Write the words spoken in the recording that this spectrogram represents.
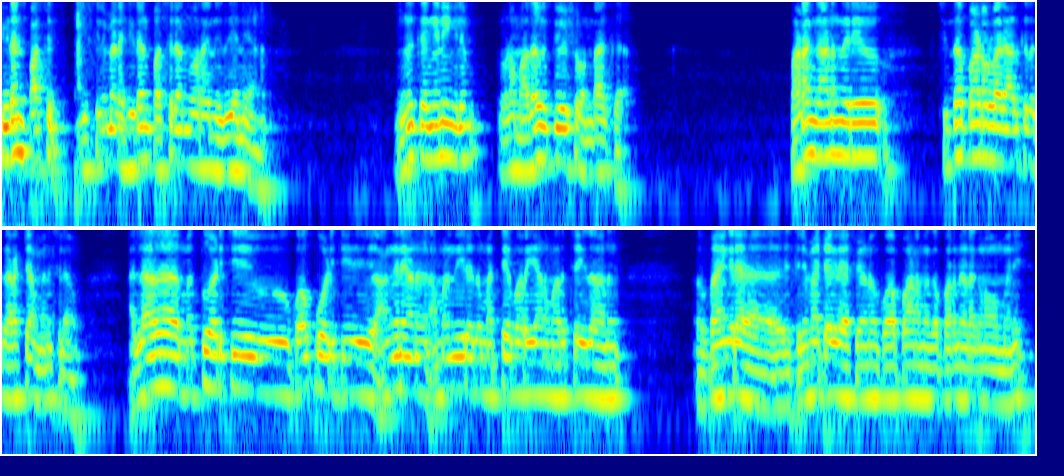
ഹിഡൻ പസിൽ ഈ സിനിമയുടെ ഹിഡൻ പസിൽ എന്ന് പറയുന്നത് ഇത് തന്നെയാണ്. നിങ്ങൾക്ക് എങ്ങനെയെങ്കിലും ഇവിടെ മതവിദ്വേഷം ഉണ്ടാക്കുക. പടം കാണുന്നൊരു ചിന്തപ്പാടുള്ള ഒരാൾക്ക് ഇത് കറക്റ്റാ മനസ്സിലാവും. അല്ലാതെ മെത്തു അടിച്ച് കോപ്പ് അടിച്ച് അങ്ങനെയാണ് അമൽനീരത് മറ്റേ പറയാണ് മറിച്ച ഇതാണ്. ഭയങ്കര സിനിമാറ്റോഗ്രാഫിയാണ് കോപ്പാണെന്നൊക്കെ പറഞ്ഞു നടക്കണമെന്ന്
